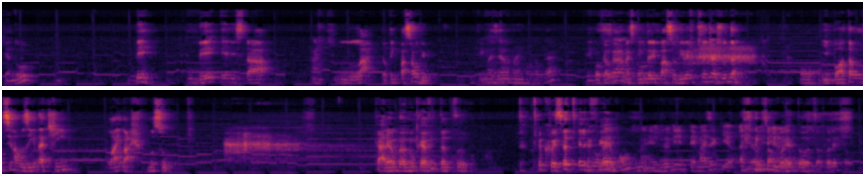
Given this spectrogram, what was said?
que é no B. O B ele está Aqui. lá, então tem que passar o rio. Tem Mas ela não é em qualquer lugar? Em qualquer lugar, mas quando ele passa o rio ele precisa de ajuda. Opa. E bota um sinalzinho da TIM lá embaixo, no sul. Caramba, eu nunca vi tanto, tanta coisa dele Eu não ponto, né? Eu já vi, tem mais aqui, ó. Não, só coletou, só coletou.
